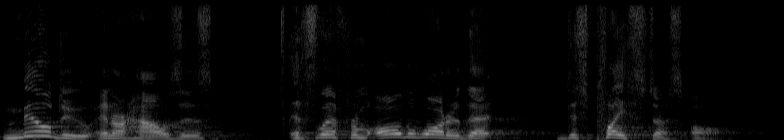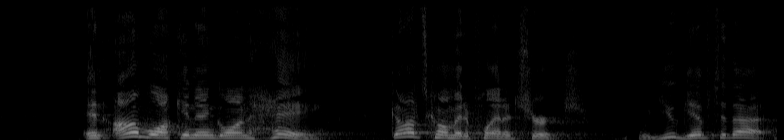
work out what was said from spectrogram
mildew in our houses. It's left from all the water that displaced us all. And I'm walking in going, hey, God's called me to plant a church. Will you give to that?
